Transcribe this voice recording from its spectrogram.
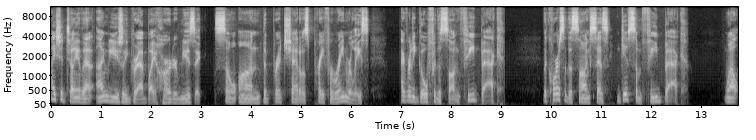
I should tell you that I'm usually grabbed by harder music. So on the Bridge Shadows Pray for Rain release, I really go for the song Feedback the chorus of the song says, give some feedback. Well,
